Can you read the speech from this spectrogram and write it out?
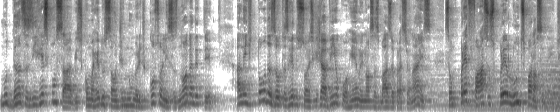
mudanças irresponsáveis, como a redução de número de consolistas no HDT, além de todas as outras reduções que já vinham ocorrendo em nossas bases operacionais, são prefácios prelúdios para o acidente.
